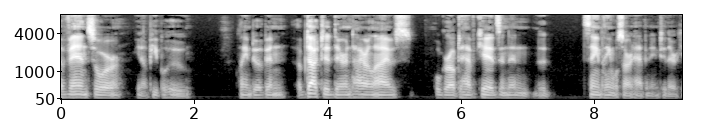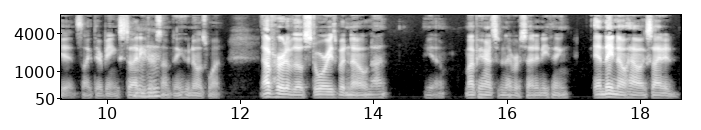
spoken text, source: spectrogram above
events or, you know, people who claim to have been abducted their entire lives will grow up to have kids and then the same thing will start happening to their kids, like they're being studied or Mhm. something, who knows what. I've heard of those stories, but no, not, you know, my parents have never said anything and they know how excited,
